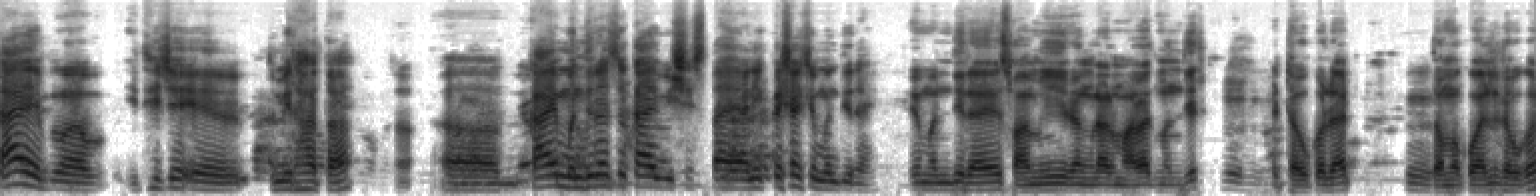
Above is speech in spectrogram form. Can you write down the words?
काय इथे जे तुम्ही राहता काय मंदिराचं काय विशेषता आहे आणि कशाचे मंदिर आहे? हे मंदिर आहे स्वामी रंगलाल महाराज मंदिर. हे ठवकरात तमकवाले ठवकर.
